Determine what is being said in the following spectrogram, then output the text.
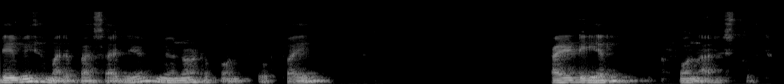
डीबी हमारे पास आ गया mu naught upon four pi I D L upon R square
